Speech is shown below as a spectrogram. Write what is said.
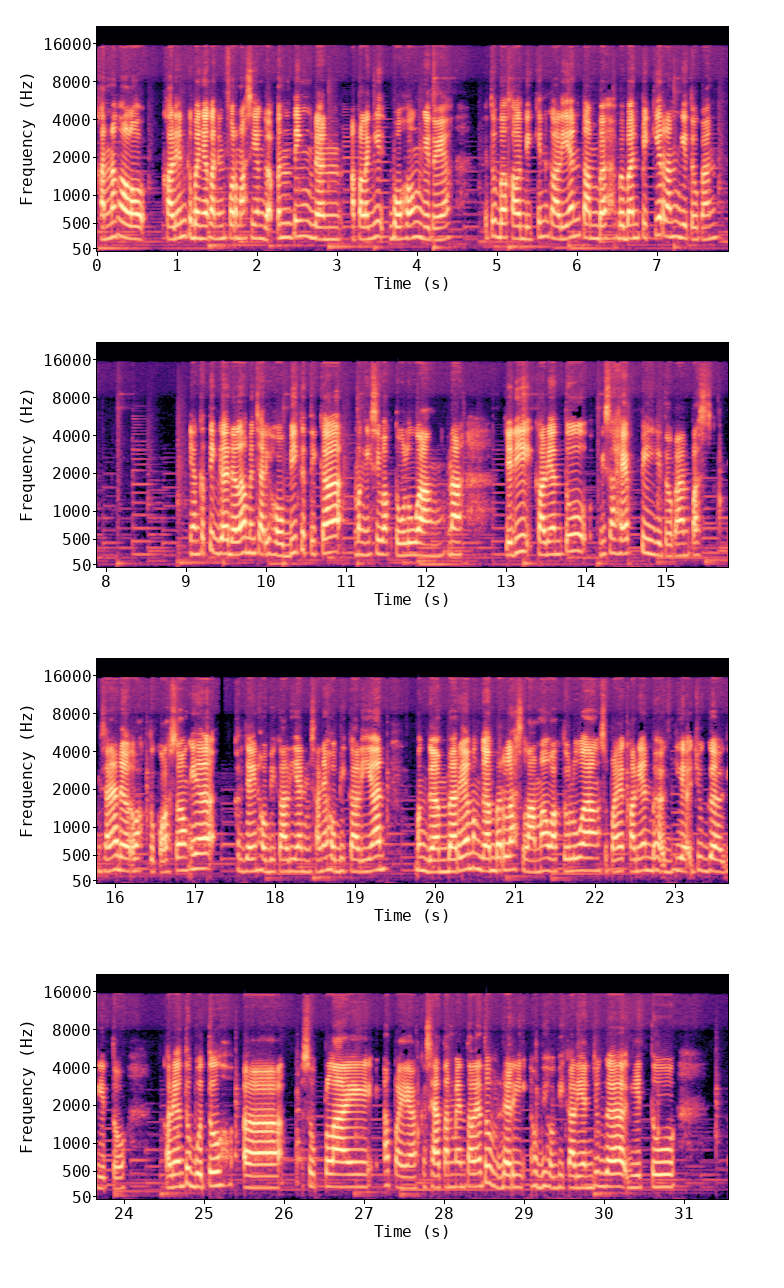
Karena kalau kalian kebanyakan informasi yang nggak penting dan apalagi bohong gitu ya, itu bakal bikin kalian tambah beban pikiran gitu kan. Yang ketiga adalah mencari hobi ketika mengisi waktu luang. Nah, jadi kalian tuh bisa happy gitu kan pas misalnya ada waktu kosong ya kerjain hobi kalian misalnya hobi kalian menggambar ya menggambarlah selama waktu luang supaya kalian bahagia juga gitu kalian tuh butuh uh, supply apa ya kesehatan mentalnya tuh dari hobi-hobi kalian juga gitu.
